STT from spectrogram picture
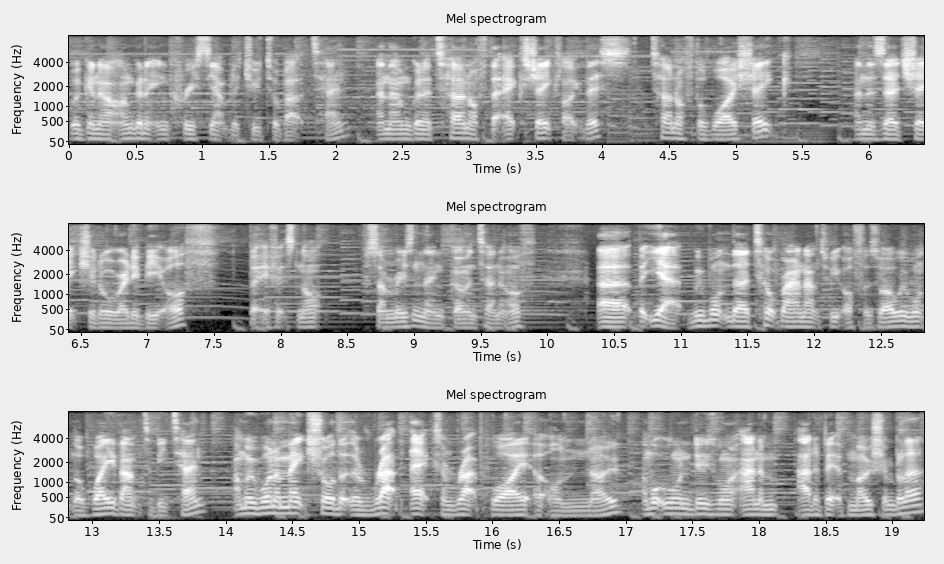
We're gonna, I'm gonna increase the amplitude to about 10, and then I'm gonna turn off the X shake like this, turn off the Y shake, and the Z shake should already be off. But if it's not for some reason, then go and turn it off. Uh, but yeah, we want the tilt round amp to be off as well. We want the wave amp to be 10. And we want to make sure that the wrap X and wrap Y are on no. And what we want to do is we want to add a, bit of motion blur,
